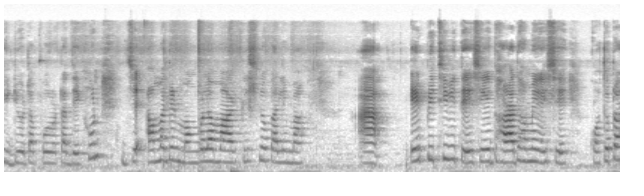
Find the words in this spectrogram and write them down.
ভিডিওটা পুরোটা দেখুন। যে আমাদের মঙ্গলা মা আর কৃষ্ণকালী মা এই পৃথিবীতে এসে এই ধরাধামে এসে কতটা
